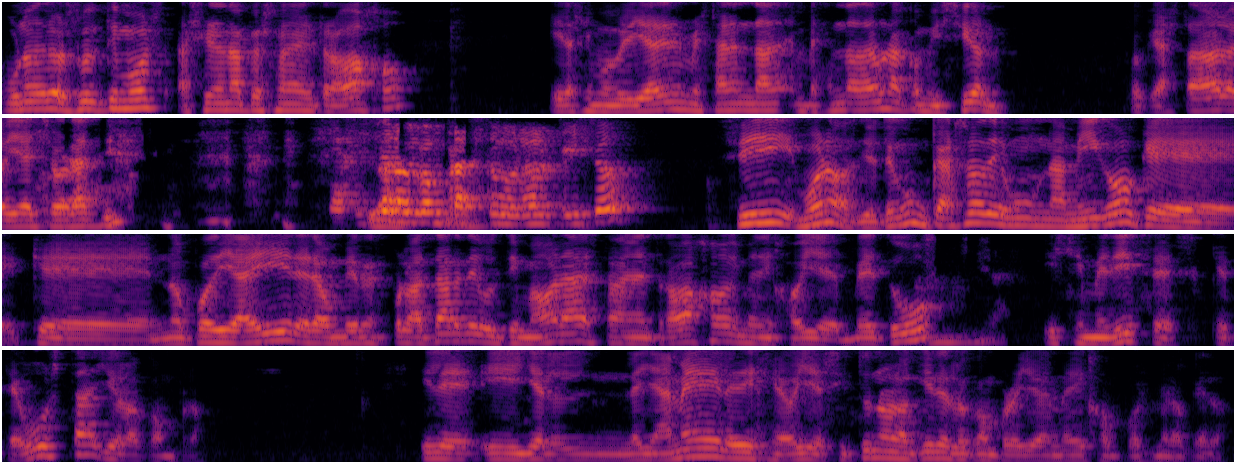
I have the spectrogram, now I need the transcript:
uno de los últimos ha sido una persona del trabajo y las inmobiliarias me están empezando a dar una comisión, porque hasta ahora lo había hecho gratis. Casi se lo compras tú, ¿no? El piso. Sí, bueno, yo tengo un caso de un amigo que, no podía ir, era un viernes por la tarde, última hora, estaba en el trabajo y me dijo, oye, ve tú y si me dices que te gusta, yo lo compro. Y le, y le llamé y le dije, oye, si tú no lo quieres, lo compro yo. Y me dijo, pues me lo quedo.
